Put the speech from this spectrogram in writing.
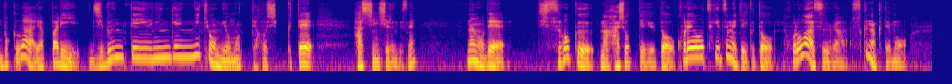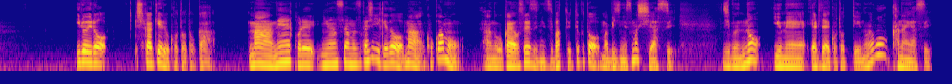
僕はやっぱり自分っていう人間に興味を持ってほしくて発信してるんですね。なので、すごく、まあ、はしょって言うと、これを突き詰めていくと、フォロワー数が少なくても、いろいろ仕掛けることとか、まあね、これ、ニュアンスは難しいけど、まあ、ここはもう、あの、誤解を恐れずにズバッと言っておくと、まあ、ビジネスもしやすい。自分の夢、やりたいことっていうのを叶えやすいっ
